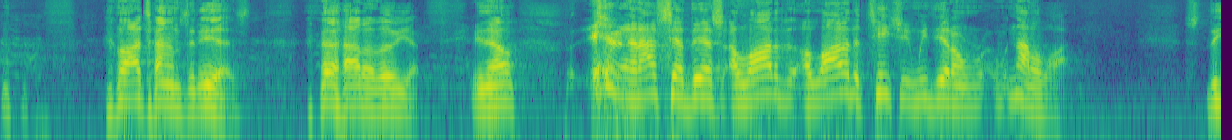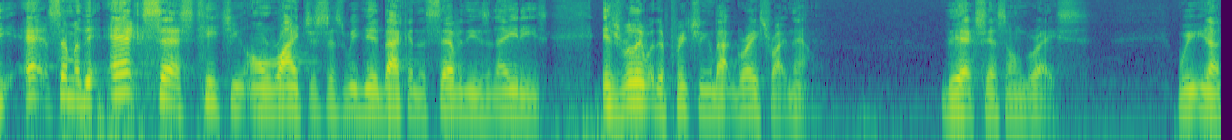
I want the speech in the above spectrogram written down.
a lot of times it is. Hallelujah. You know? and I've said this, a lot of the, a lot of the teaching we did on, not a lot, the, some of the excess teaching on righteousness we did back in the 70s and 80s is really what they're preaching about grace right now. The excess on grace. We, you know,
